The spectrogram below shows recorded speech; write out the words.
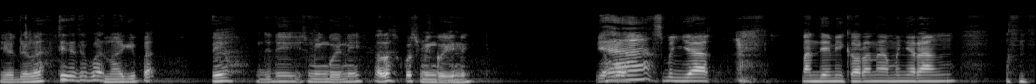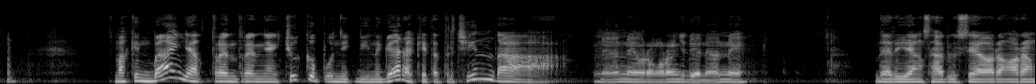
Ya udahlah tidak ada bahan lagi pak ya, jadi seminggu ini. Alah, kok seminggu ini? Ya semenjak pandemi corona menyerang Semakin banyak tren-tren yang cukup unik di negara kita tercinta Aneh-aneh, orang-orang jadi aneh-aneh. dari yang seharusnya orang-orang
